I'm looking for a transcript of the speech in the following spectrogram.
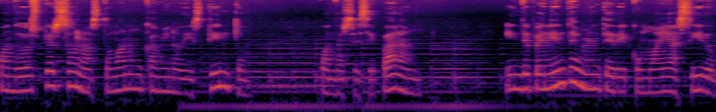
Cuando dos personas toman un camino distinto, cuando se separan, independientemente de cómo haya sido,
